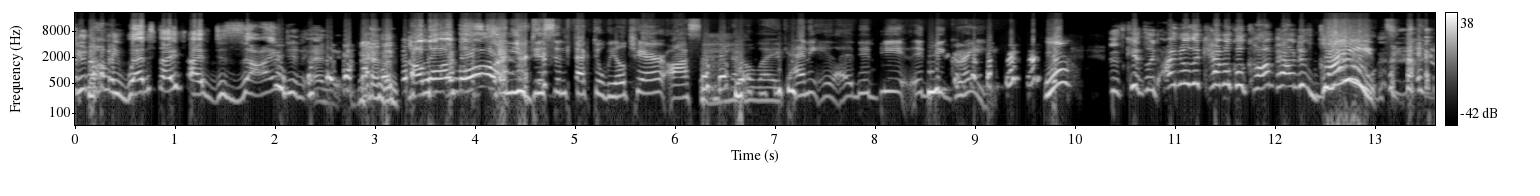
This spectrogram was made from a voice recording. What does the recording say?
Do you know how many websites I've designed and, and, and like, come on board? and you disinfect a wheelchair, awesome. You know, like any, it'd be, it'd be great. Yeah. This kid's like, I know the chemical compound of glue.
